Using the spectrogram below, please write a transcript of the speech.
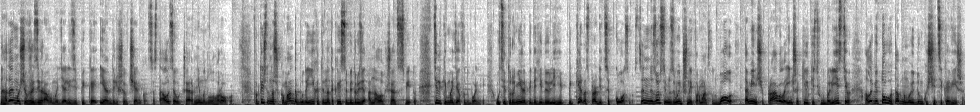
Нагадаємо, що вже зіграв у медіалізі Піке і Андрій Шевченко. Це сталося у червні минулого року. Фактично, наша команда буде їхати на такий собі друзі аналог чемпіонату світу, тільки медіафутбольний. Усі турніри під егідою Ліги Піке насправді це космос. Це не зовсім звичний формат футболу, там інші правила, інша кількість футболістів, але від того там, на мою думку, ще цікавіше.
